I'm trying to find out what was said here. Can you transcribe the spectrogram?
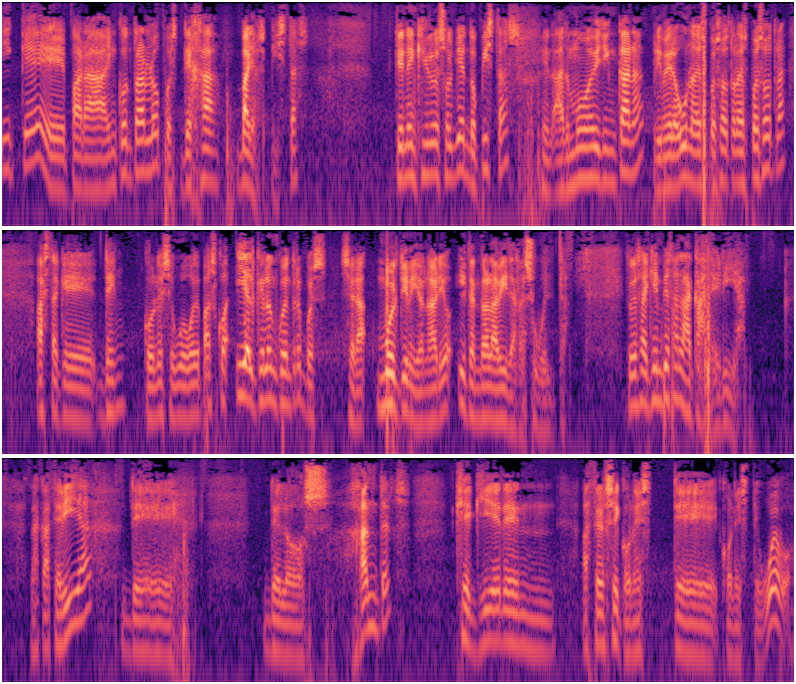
y que eh, para encontrarlo pues deja varias pistas tienen que ir resolviendo pistas a modo de gincana, primero una, después otra, después otra, hasta que den con ese huevo de Pascua y el que lo encuentre pues será multimillonario y tendrá la vida resuelta. Entonces aquí empieza la cacería. La cacería de, de los hunters que quieren hacerse con este, con este huevo.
